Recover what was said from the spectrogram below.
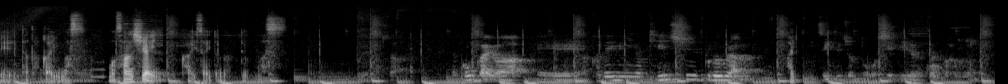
えー、戦います。まあ、3試合開催となっております。今回は、えー、アカデミーの研修プログラムについてちょっと教えていただこうかと思いますが、はい。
